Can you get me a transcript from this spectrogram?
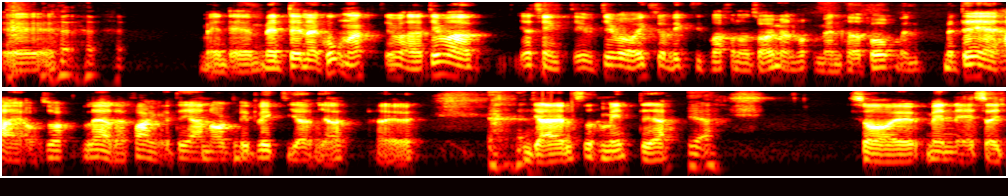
Øh, men, øh, men den er god nok. Det var, det var, jeg tænkte, det, det var jo ikke så vigtigt, hvad for noget tøj man, man havde på, men, men det har jeg jo så lært af erfaring, at det er nok lidt vigtigere, end jeg, øh, end jeg altid har ment, det er. ja. Så, øh, men altså,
